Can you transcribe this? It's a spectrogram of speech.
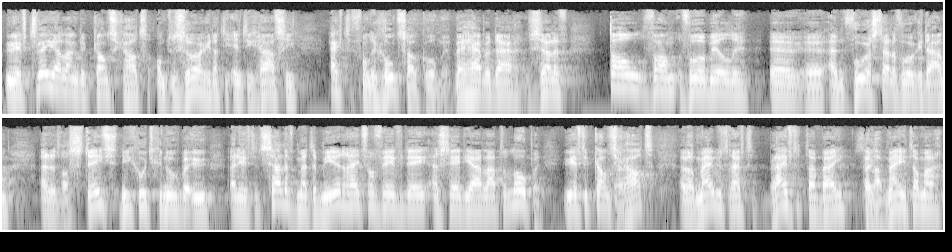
U heeft twee jaar lang de kans gehad om te zorgen dat die integratie echt van de grond zou komen. Wij hebben daar zelf tal van voorbeelden uh, uh, en voorstellen voor gedaan. En het was steeds niet goed genoeg bij u. En u heeft het zelf met de meerderheid van VVD en CDA laten lopen. U heeft de kans ja. gehad. En wat mij betreft blijft het daarbij. En laat mij het dan maar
